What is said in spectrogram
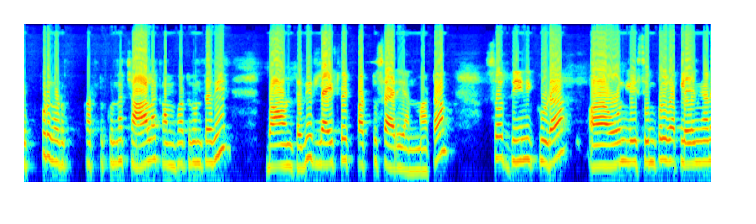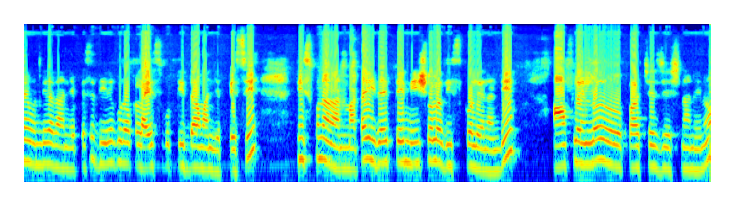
ఎప్పుడు కడు కట్టుకున్నా చాలా కంఫర్ట్గా ఉంటుంది బాగుంటుంది. లైట్ వెయిట్ పట్టు శారీ అన్నమాట. సో దీనికి కూడా ఓన్లీ సింపుల్గా ప్లెయిన్గానే గానే ఉంది కదా అని చెప్పేసి దీనికి కూడా ఒక లైస్ కుట్టిద్దాం అని చెప్పేసి తీసుకున్నాను అనమాట ఇదైతే మీషోలో తీసుకోలేనండి. ఆఫ్లైన్లో పర్చేస్ చేసిన నేను.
